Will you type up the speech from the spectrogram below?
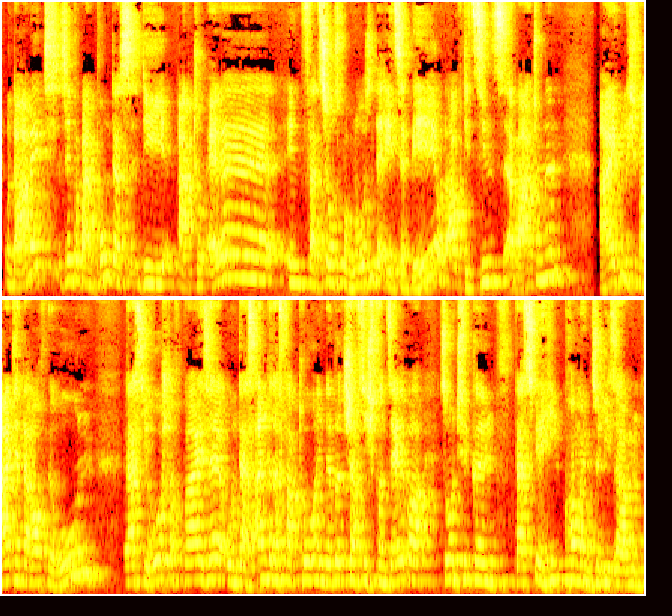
Und damit sind wir beim Punkt, dass die aktuelle Inflationsprognosen der EZB und auch die Zinserwartungen eigentlich weiterhin darauf beruhen, dass die Rohstoffpreise und dass andere Faktoren in der Wirtschaft sich von selber so entwickeln, dass wir hinkommen zu dieser,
